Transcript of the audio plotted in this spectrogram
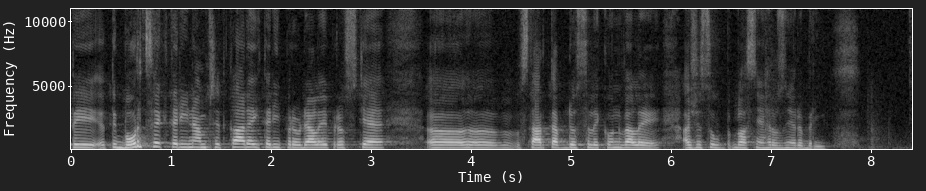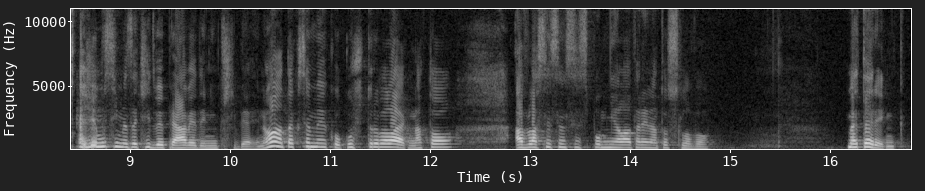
ty, ty borce, který nám předkládají, který prodali prostě uh, startup do Silicon Valley a že jsou vlastně hrozně dobrý. A že musíme začít vyprávět jiný příběhy. No a tak jsem jako kuštrovala jak na to a vlastně jsem si vzpomněla tady na to slovo. Metering.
